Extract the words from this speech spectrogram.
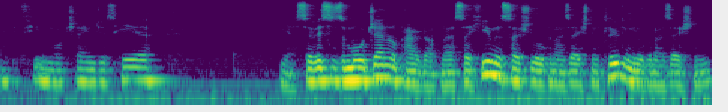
make a few more changes here. Yeah, so this is a more general paragraph now. So human social organisation, including the organisation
